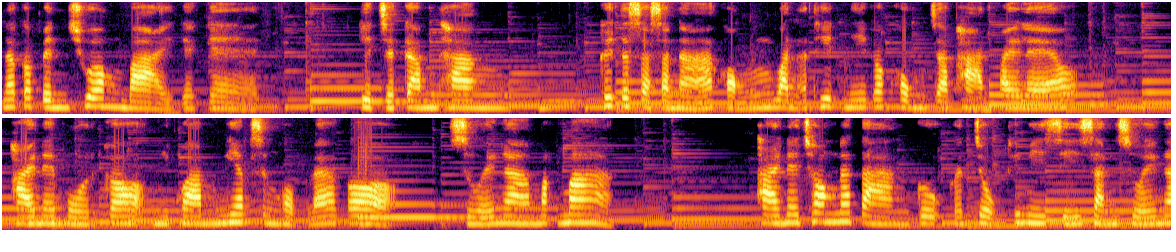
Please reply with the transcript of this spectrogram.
แล้วก็เป็นช่วงบ่ายแก่ๆกิจกรรมทางคริสตศาสนาของวันอาทิตย์นี้ก็คงจะผ่านไปแล้ว ภายในโบสถ์ก็มีความเงียบสงบและก็สวยงามมากๆ ภายในช่องหน้าต่างกรุกระจกที่มีสีสันสวยง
